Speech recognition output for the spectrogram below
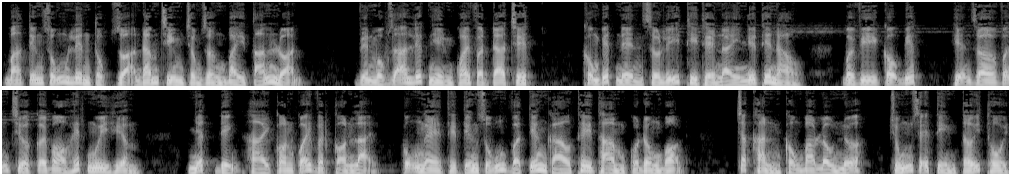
Ba tiếng súng liên tục dọa đám chim trong rừng bay tán loạn. Viên mục giã liếc nhìn quái vật đã chết, không biết nên xử lý thi thể này như thế nào, bởi vì cậu biết hiện giờ vẫn chưa cởi bỏ hết nguy hiểm. Nhất định hai con quái vật còn lại cũng nghe thấy tiếng súng và tiếng gào thê thảm của đồng bọn. Chắc hẳn không bao lâu nữa chúng sẽ tìm tới thôi.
